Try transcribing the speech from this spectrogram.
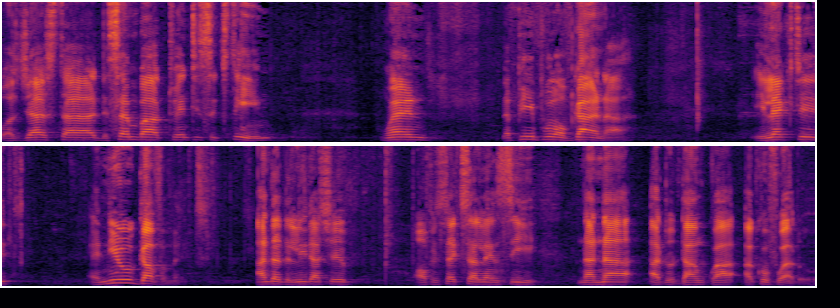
was just uh, December 2016 when the people of Ghana elected a new government under the leadership of His Excellency Nana Addo Dankwa Akufo-Addo.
